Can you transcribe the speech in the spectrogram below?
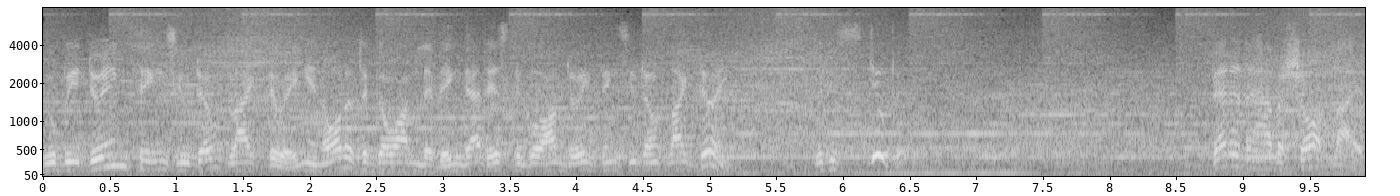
You'll be doing things you don't like doing in order to go on living, that is, to go on doing things you don't like doing, which is stupid. Better to have a short life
